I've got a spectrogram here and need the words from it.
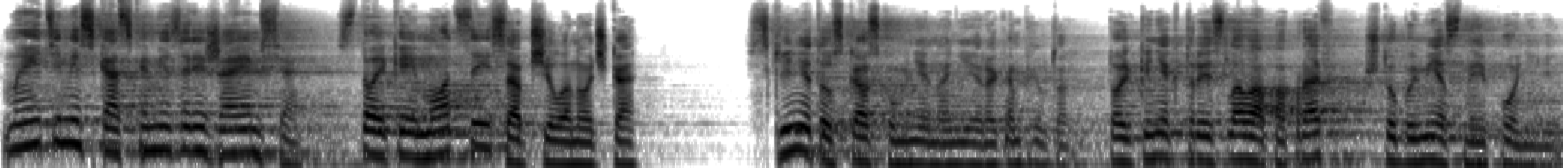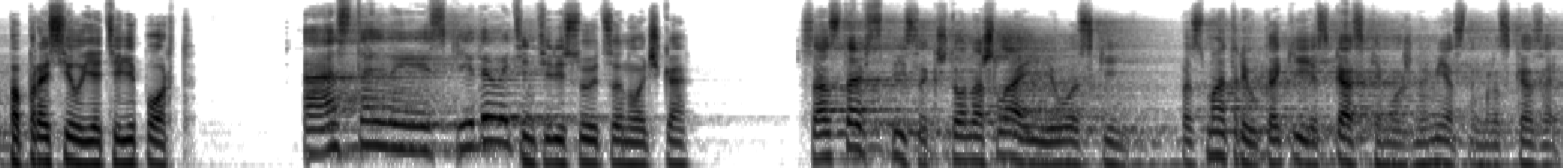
«Мы этими сказками заряжаемся. Столько эмоций», — сообщила Ночка. «Скинь эту сказку мне на нейрокомпьютер. Только некоторые слова поправь, чтобы местные поняли», — попросил я телепорт. А остальные скидывать? Интересуется Ночка. Составь список, что нашла, и его скинь. Посмотрю, какие сказки можно местным рассказать.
